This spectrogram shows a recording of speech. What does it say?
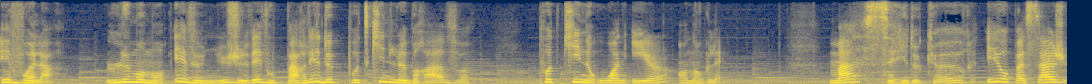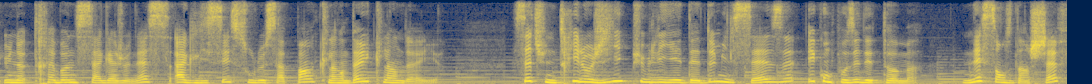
Et voilà, le moment est venu, je vais vous parler de Potkin le Brave, Potkin One Ear en anglais. Ma série de cœur et au passage une très bonne saga jeunesse à glisser sous le sapin clin d'œil clin d'œil. C'est une trilogie publiée dès 2016 et composée des tomes Naissance d'un chef,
